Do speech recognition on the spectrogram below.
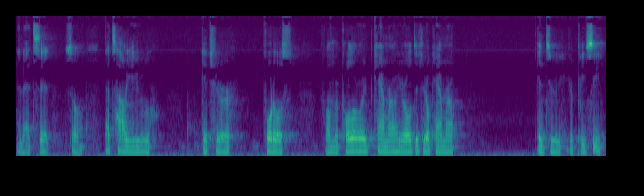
And that's it. So that's how you get your photos from your Polaroid camera, your old digital camera, into your PC.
